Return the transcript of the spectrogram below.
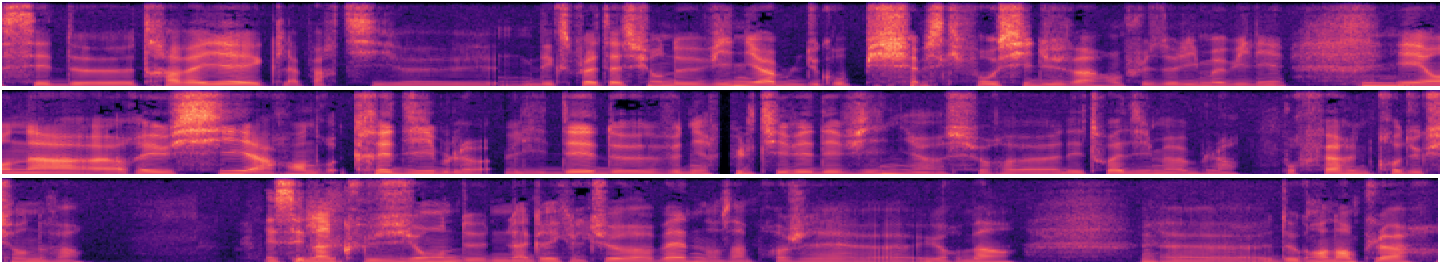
c'est de travailler avec la partie euh, d'exploitation de vignobles du groupe Pichet, parce qu'ils font aussi du vin en plus de l'immobilier. Mmh. Et on a réussi à rendre crédible l'idée de venir cultiver des vignes sur euh, des toits d'immeubles pour faire une production de vin. Et c'est l'inclusion d'une agriculture urbaine dans un projet urbain de grande ampleur.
